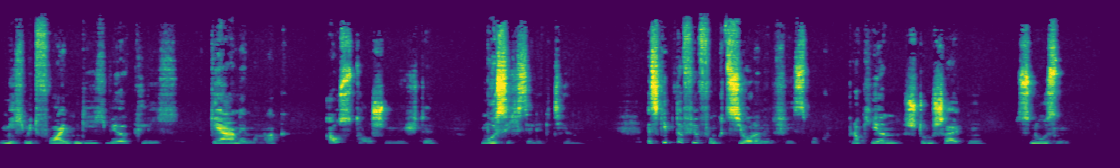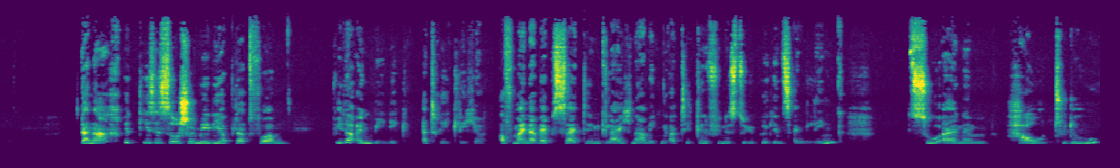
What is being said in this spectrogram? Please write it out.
mich mit Freunden, die ich wirklich gerne mag, austauschen möchte, muss ich selektieren. Es gibt dafür Funktionen in Facebook. Blockieren, stummschalten, snoosen, Danach wird diese Social-Media-Plattform wieder ein wenig erträglicher. Auf meiner Webseite im gleichnamigen Artikel findest du übrigens einen Link zu einem How to Do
